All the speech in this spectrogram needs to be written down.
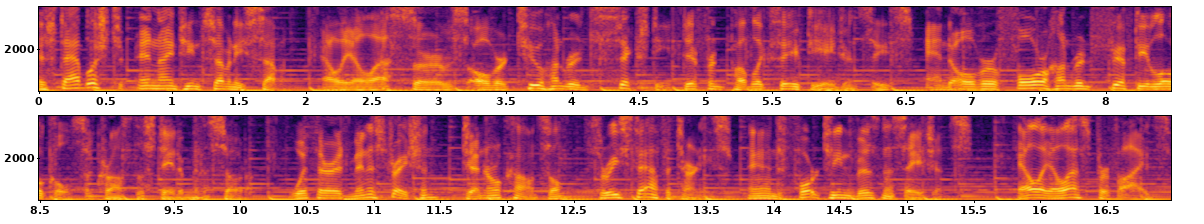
Established in 1977, LELS serves over 260 different public safety agencies and over 450 locals across the state of Minnesota. With their administration, general counsel, three staff attorneys, and 14 business agents, LELS provides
